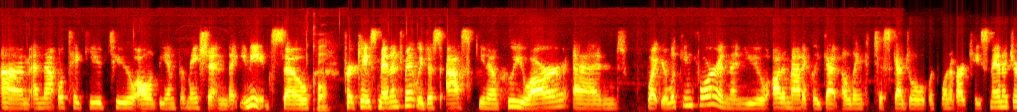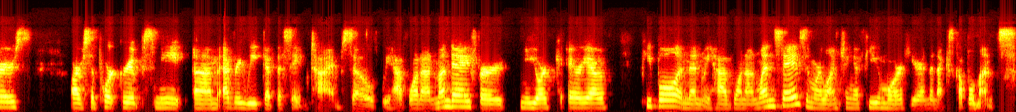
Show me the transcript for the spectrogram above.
Um, and that will take you to all of the information that you need. So cool. for case management, we just ask, you know, who you are and what you're looking for. And then you automatically get a link to schedule with one of our case managers. Our support groups meet um, every week at the same time. So we have one on Monday for New York area people, and then we have one on Wednesdays, and we're launching a few more here in the next couple months.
